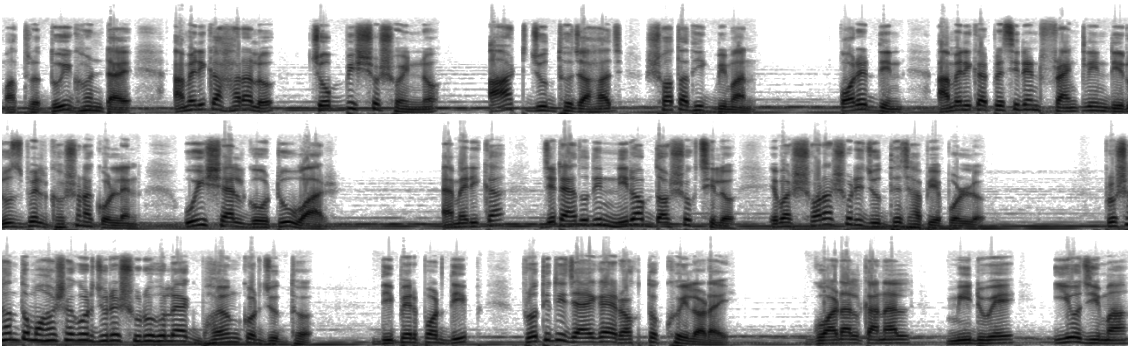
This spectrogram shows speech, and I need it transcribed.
মাত্র দুই ঘন্টায় আমেরিকা হারালো চব্বিশশো সৈন্য, আট যুদ্ধজাহাজ, শতাধিক বিমান। পরের দিন আমেরিকার প্রেসিডেন্ট ফ্র্যাঙ্কলিন ডি রুজভেল্ট ঘোষণা করলেন, we shall go to war. America, যেটা এতদিন নীরব দর্শক ছিল, এবার সরাসরি যুদ্ধে ঝাঁপিয়ে পড়ল। প্রশান্ত মহাসাগর জুড়ে শুরু হলো এক ভয়ঙ্কর যুদ্ধ। দ্বীপের পর দ্বীপ, প্রতিটি জায়গায় রক্তক্ষয়ী লড়াই। Guadalcanal Midway, Iwo Jima,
